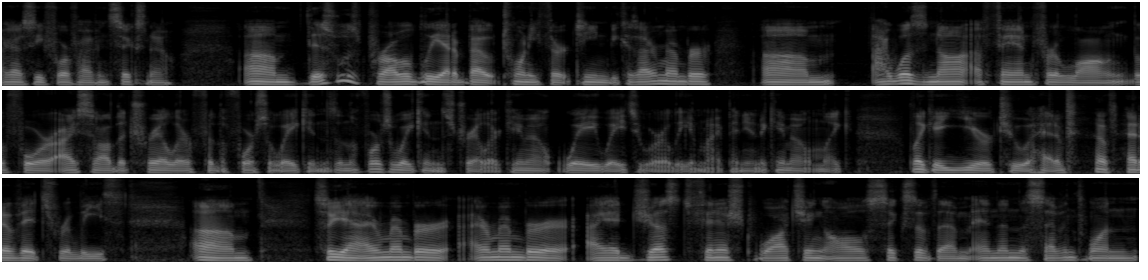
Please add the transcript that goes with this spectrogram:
I gotta see four, five, and six now. Um, this was probably at about 2013 because I remember um, I was not a fan for long before I saw the trailer for The Force Awakens, and The Force Awakens trailer came out way, way too early, in my opinion. It came out in like like a year or two ahead of ahead of its release. Um, so yeah, I remember I remember I had just finished watching all six of them, and then the seventh one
